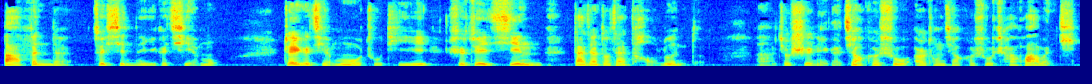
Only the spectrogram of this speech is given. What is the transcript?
八分的最新的一个节目，这个节目主题是最近大家都在讨论的，啊，就是那个教科书儿童教科书插画问题。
